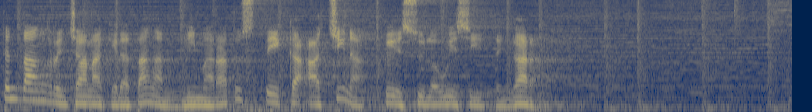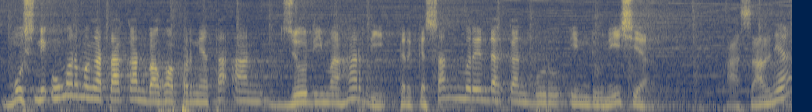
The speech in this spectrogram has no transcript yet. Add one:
tentang rencana kedatangan 500 TKA Cina ke Sulawesi Tenggara. Musni Umar mengatakan bahwa pernyataan Jody Mahardi terkesan merendahkan buruh Indonesia. Pasalnya,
